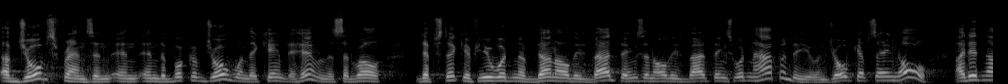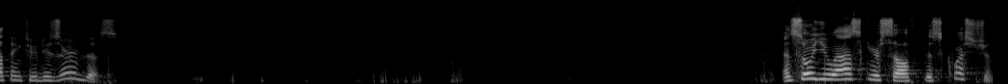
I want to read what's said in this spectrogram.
of Job's friends in, in, in the book of Job when they came to him and they said, Well, Dipstick, if you wouldn't have done all these bad things, then all these bad things wouldn't happen to you. And Job kept saying, No, I did nothing to deserve this. And so you ask yourself this question.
